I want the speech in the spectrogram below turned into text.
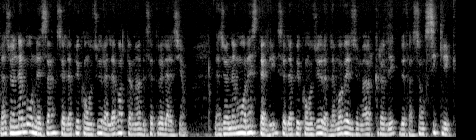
Dans un amour naissant, cela peut conduire à l'avortement de cette relation. Dans un amour installé, cela peut conduire à de la mauvaise humeur chronique de façon cyclique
